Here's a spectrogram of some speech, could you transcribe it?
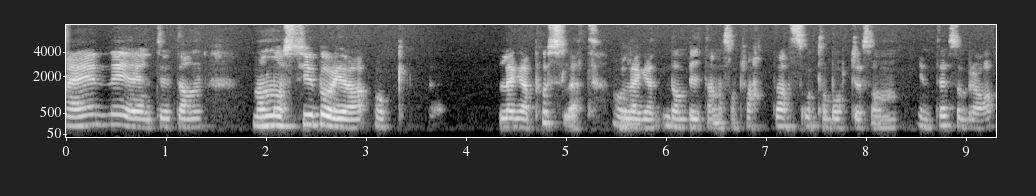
Nej, det är det inte. Utan man måste ju börja och lägga pusslet och mm. lägga de bitarna som fattas och ta bort det som inte är så bra.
